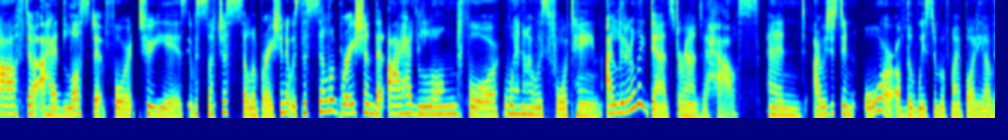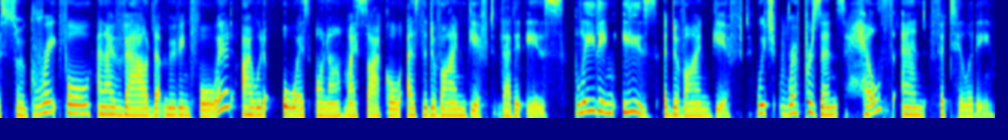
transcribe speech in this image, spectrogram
after I had lost it for two years, it was such a celebration. It was the celebration that I had longed for when I was 14. I literally danced around the house and I was just in awe of the wisdom of my body. I was so grateful and I vowed that moving forward, I would always honor my cycle as the divine gift that it is. Bleeding is a divine gift, which represents health and fertility.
